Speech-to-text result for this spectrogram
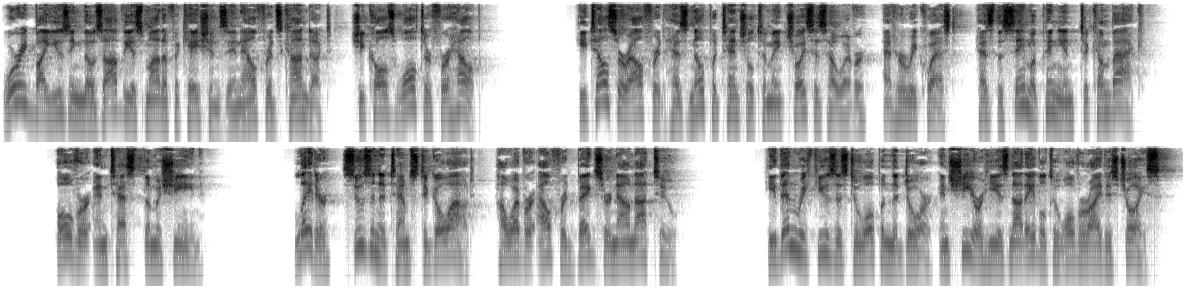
Worried by using those obvious modifications in Alfred's conduct, she calls Walter for help. He tells her Alfred has no potential to make choices however, at her request, has the same opinion to come back over and test the machine. Later, Susan attempts to go out, however Alfred begs her now not to. He then refuses to open the door and she or he is not able to override his choice.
